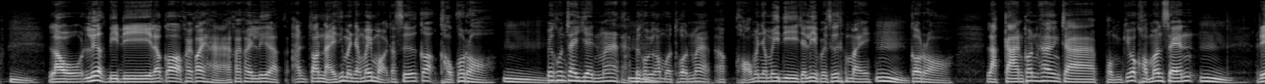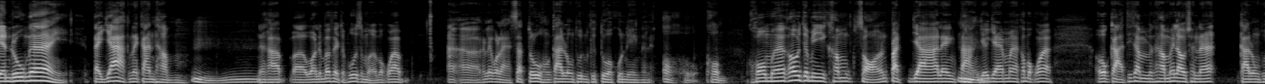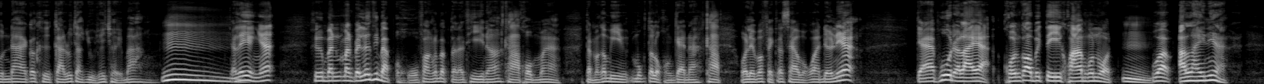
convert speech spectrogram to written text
เราเลือกดีๆ แล้วก็ค่อยๆ หา ค่อย ๆ เลือก อันตอนไหนที่มันยังไม่เหมาะจะซื้อก็เขาก็รออืมเป็นคนใจเย็นมากอะเป็นคนมีความอดทนมากอะของมันยังไม่ดีจะรีบไปซื้อทำไมอืมก็รอ หลักการค่อนข้างจะผมคิดว่า common sense อืมเรียนรู้ง่ายแต่ยากในการทำอืม นะครับวอร์เรนบัฟเฟตจะพูดเสมอบอกว่าอ่าอ่าเขาเรียกว่าอะไรศัตรูของการลงทุนคือตัวคุณเองนั่นแหละโอ้โหคมคมฮะเขาจะมีคำสอนปรัชญาอะไรต่างๆเยอะแยะมากเขาบอกว่าโอกาสที่ทำทำให้เราชนะการลงทุนได้ก็คือการรู้จักอยู่เฉยๆบ้างอืมอะไรอย่างเงี้ย คือมันมันเป็นเรื่องที่แบบโอ้โหฟังแล้วแบบแต่ละทีนะครับคมมาก แต่มันก็มีมุกตลกของแกนะครับวอร์เรนบัฟเฟตก็แซวบอกว่าเดี๋ยวเนี้ยแกพูดอะไรอะ คนก็เอาไปตีความกันหมดอืมว่าอะไรเนี่ย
